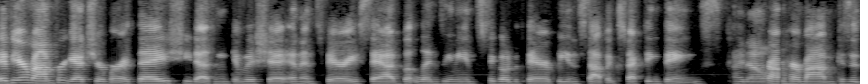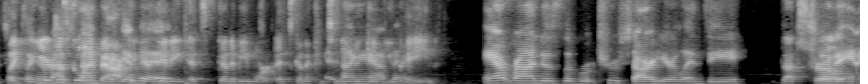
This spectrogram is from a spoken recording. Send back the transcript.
If your mom forgets your birthday, she doesn't give a shit and it's very sad. But Lindsay needs to go to therapy and stop expecting things I know. from her mom because it's Like, like, you're just going back and you're it. getting it's gonna be more it's gonna continue to give you pain. Aunt Rhonda's the true star here, Lindsay. That's true. Go to Aunt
